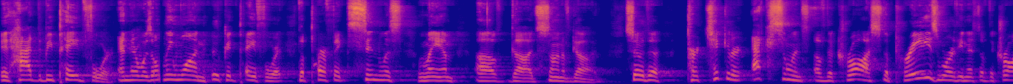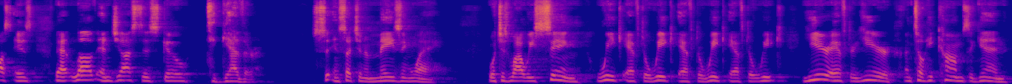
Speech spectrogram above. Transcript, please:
It had to be paid for. And there was only one who could pay for it the perfect, sinless Lamb of God, Son of God. So the particular excellence of the cross, the praiseworthiness of the cross is that love and justice go together in such an amazing way, which is why we sing week after week after week after week, year after year until he comes again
